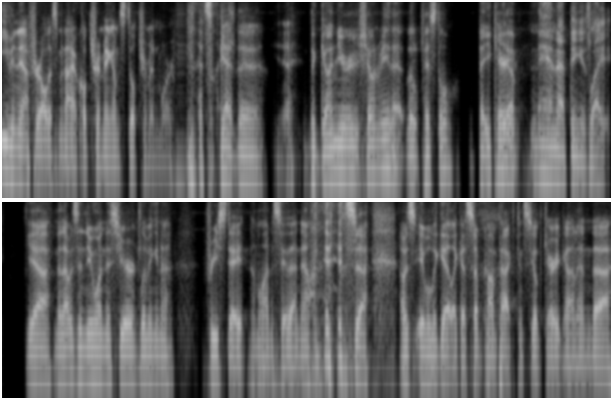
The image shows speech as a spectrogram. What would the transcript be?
even after all this maniacal trimming, I'm still trimming more. That's like, yeah, the yeah the gun you're showing me, that little pistol that you carry. Yep. Man, that thing is light. Yeah, no, that was the new one this year. Living in a free state, I'm allowed to say that now. it's uh, I was able to get like a subcompact concealed carry gun, and uh,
